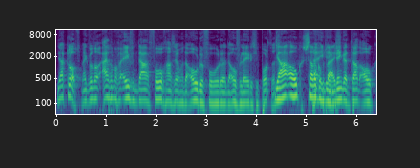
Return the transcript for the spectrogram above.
Ja, klopt. Maar ik wil nog, eigenlijk nog even daarvoor gaan, zeg maar, de ode voor de overleden supporters. Ja, ook. Staat ook op het ik, lijst. Ik denk dat dat ook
